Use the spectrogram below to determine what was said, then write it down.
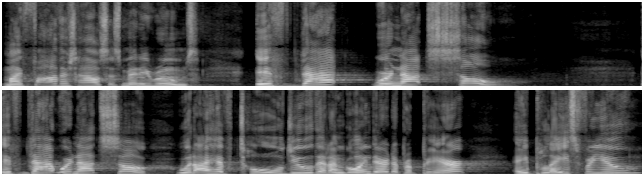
My father's house has many rooms. If that were not so, if that were not so, would I have told you that I'm going there to prepare a place for you?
